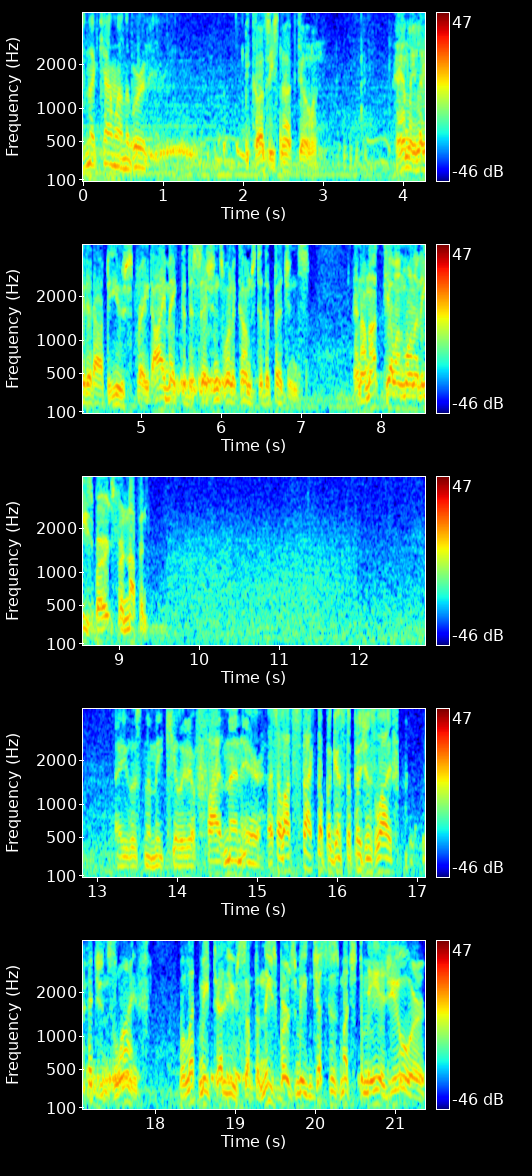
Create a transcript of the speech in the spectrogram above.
Why isn't that camera on the bird? Because he's not going. Hanley laid it out to you straight. I make the decisions when it comes to the pigeons. And I'm not killing one of these birds for nothing. Now you listen to me, Keely. There are five men here. That's a lot stacked up against the pigeon's life. Pigeon's life? Well, let me tell you something. These birds mean just as much to me as you or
